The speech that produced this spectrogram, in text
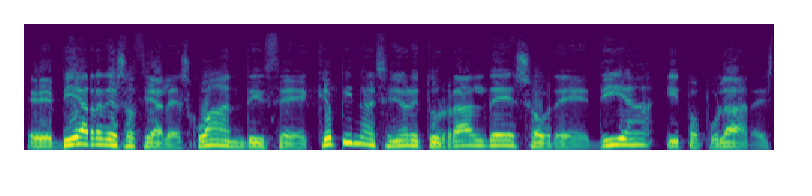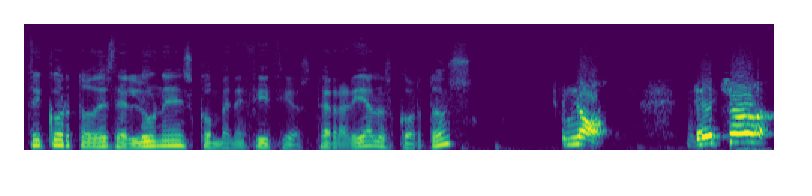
Eh, vía redes sociales, Juan dice, ¿qué opina el señor Iturralde sobre Día y Popular? Estoy corto desde el lunes con beneficios. ¿Cerraría los cortos? No. De hecho,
